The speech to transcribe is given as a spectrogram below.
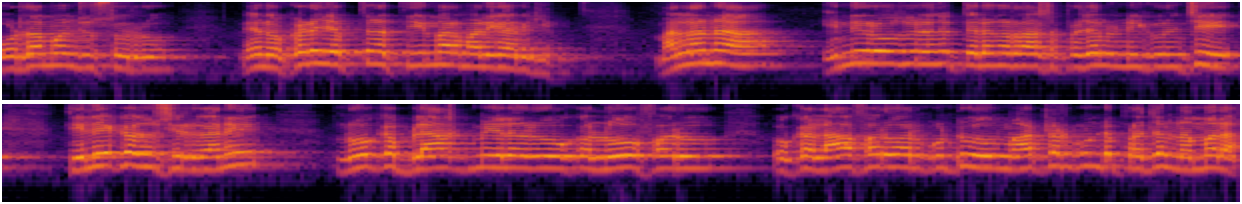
కొడదామని చూస్తుర్రు. నేను ఒక్కడే చెప్తున్నా తీర్మార్ మలిగానికి. మళ్ళన్న ఎన్ని రోజులైనా తెలంగాణ రాష్ట్ర ప్రజలు నీ గురించి తెలియక చూసిర్రు కానీ నువ్వు ఒక బ్లాక్మెయిలరు ఒక లోఫరు ఒక లాఫరు అనుకుంటూ మాట్లాడుకుంటే ప్రజలు నమ్మలా.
